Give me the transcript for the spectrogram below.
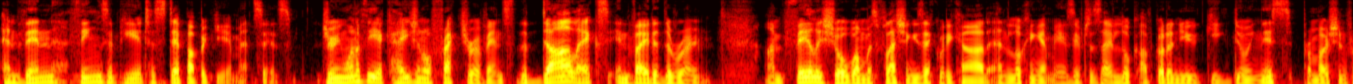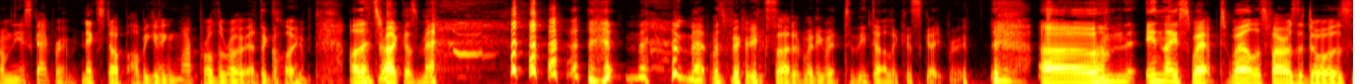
And then things appear to step up a gear, Matt says. During one of the occasional fracture events, the Daleks invaded the room. I'm fairly sure one was flashing his equity card and looking at me as if to say, Look, I've got a new gig doing this promotion from the escape room. Next up, I'll be giving my Prospero at the Globe. Oh, that's right, because Matt. Matt was very excited when he went to the Dalek escape room. Um, in they swept, well, as far as the doors,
